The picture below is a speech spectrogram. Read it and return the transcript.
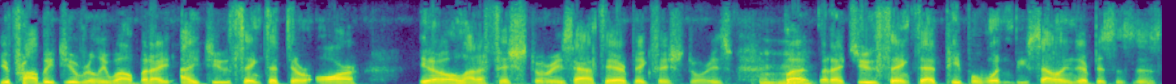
you probably do really well. But I, I do think that there are you know a lot of fish stories out there big fish stories. Mm-hmm. but but i do think that people wouldn't be selling their businesses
